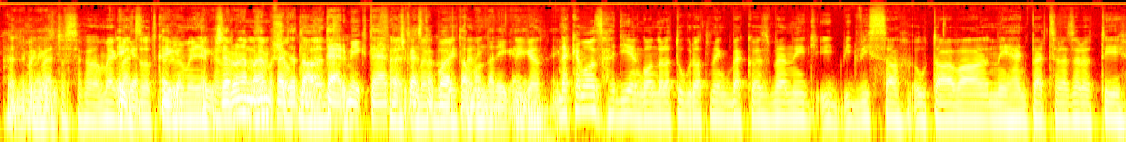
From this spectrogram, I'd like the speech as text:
Hát megváltoztak a megváltozott igen, körülmények. Igen, és erről nem, nem feltétlenül a termék tehát csak ezt akartam mondani. Igen, igen. igen. Nekem az egy ilyen gondolat ugrott még be közben, így, így, így visszautalva néhány perccel ezelőtti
